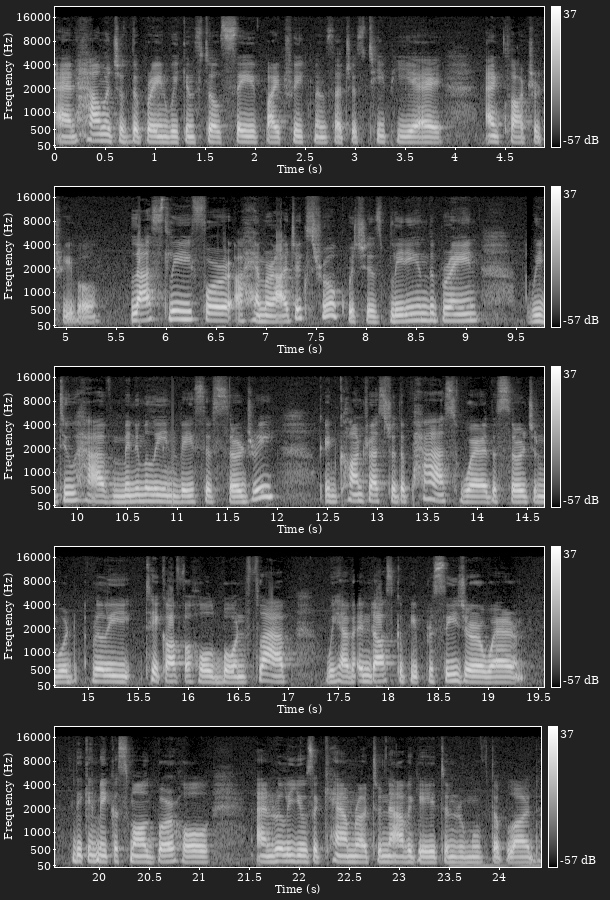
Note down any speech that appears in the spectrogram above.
and how much of the brain we can still save by treatments such as TPA and clot retrieval. Lastly, for a hemorrhagic stroke, which is bleeding in the brain, we do have minimally invasive surgery in contrast to the past where the surgeon would really take off a whole bone flap, we have endoscopy procedure where they can make a small burr hole and really use a camera to navigate and remove the blood.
